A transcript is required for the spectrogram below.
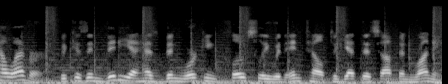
However, because Nvidia has been working closely with Intel to get this up and running,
